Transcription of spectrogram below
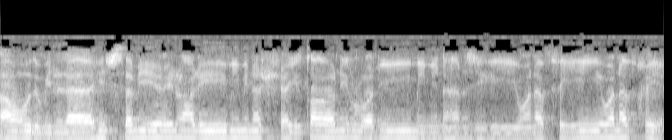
أعوذ بالله السميع العليم من الشيطان الرجيم من همزه ونفخه ونفخه.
